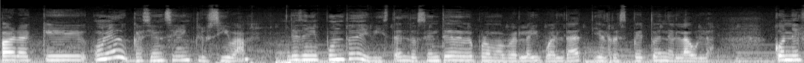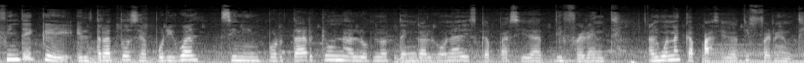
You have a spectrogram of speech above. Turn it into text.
Para que una educación sea inclusiva, desde mi punto de vista, el docente debe promover la igualdad y el respeto en el aula, con el fin de que el trato sea por igual, sin importar que un alumno tenga alguna discapacidad diferente, alguna capacidad diferente.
